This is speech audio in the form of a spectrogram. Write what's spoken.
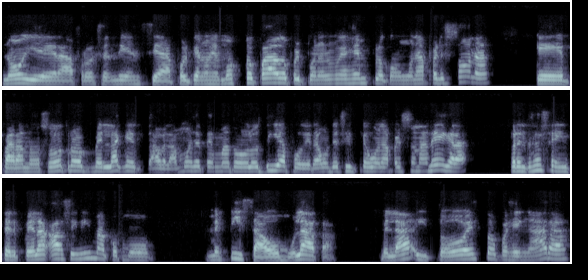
¿no? y de la afrodescendencia, porque nos hemos topado, por poner un ejemplo, con una persona que para nosotros, ¿verdad? Que hablamos de tema todos los días, pudiéramos decir que es una persona negra, pero entonces se interpela a sí misma como mestiza o mulata, ¿verdad? Y todo esto pues en aras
